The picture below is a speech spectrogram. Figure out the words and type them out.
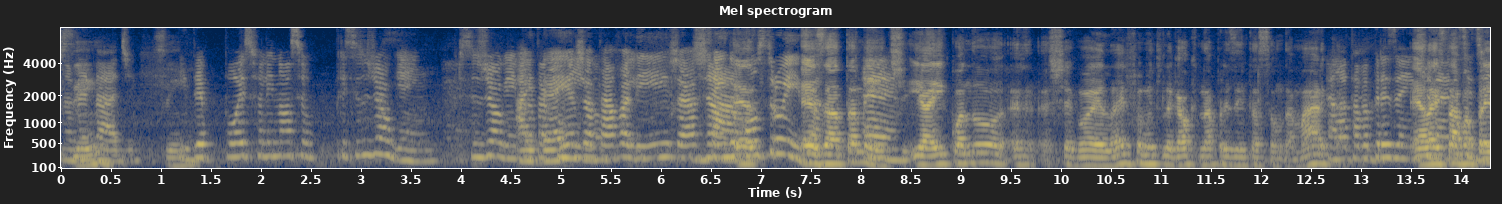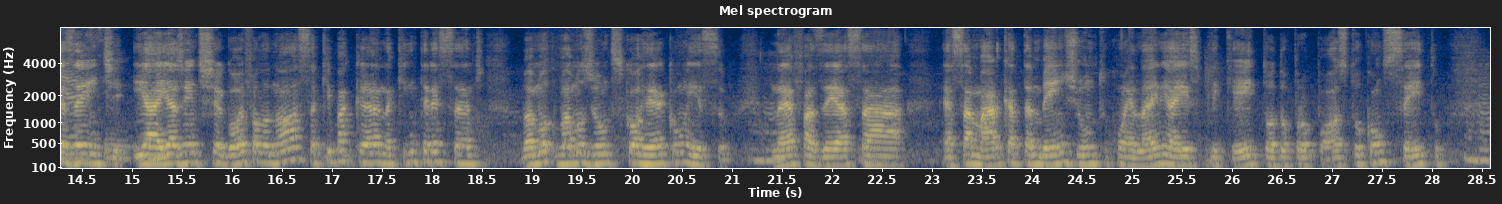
na Sim, verdade. E Sim. depois falei, nossa, eu preciso de alguém. Preciso de alguém A ideia comigo. já estava ali, já, Já. sendo É, construída. Exatamente. E aí, quando eh, chegou a Elaine, foi muito legal que na apresentação da marca, Ela estava presente, ela né, estava dia. presente. sim. E aí a gente chegou e falou: Nossa, que bacana, que interessante. Vamos, vamos juntos correr com isso, Uhum. né? Fazer essa, essa marca também junto com a Elaine. Aí expliquei todo o propósito, o conceito. Uhum.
